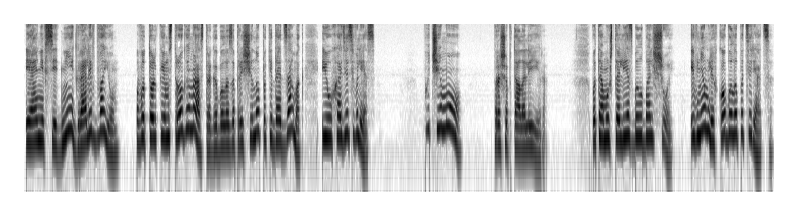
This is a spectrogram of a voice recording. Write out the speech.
И они все дни играли вдвоем. Вот только им строго-настрого было запрещено покидать замок и уходить в лес. «Почему?» — прошептала Лиира. «Потому что лес был большой, и в нем легко было потеряться.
